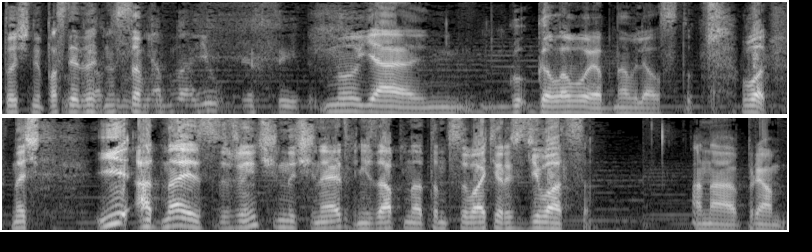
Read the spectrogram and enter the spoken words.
точную последовательность Я не событий. обновил, эх ты. Ну, я головой обновлялся тут. Вот, значит, и одна из женщин начинает внезапно танцевать и раздеваться. Она прям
